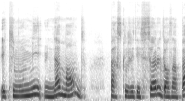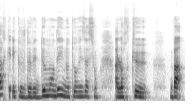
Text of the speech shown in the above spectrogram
et qui m'ont mis une amende parce que j'étais seule dans un parc et que je devais demander une autorisation. Alors que bah,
